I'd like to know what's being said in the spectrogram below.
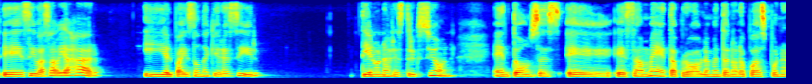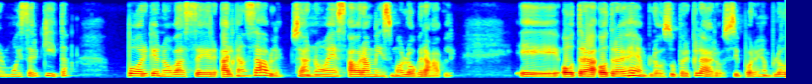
Eh, si vas a viajar y el país donde quieres ir tiene una restricción, entonces eh, esa meta probablemente no la puedas poner muy cerquita porque no va a ser alcanzable, o sea, no es ahora mismo lograble. otra, otro ejemplo súper claro, si por ejemplo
